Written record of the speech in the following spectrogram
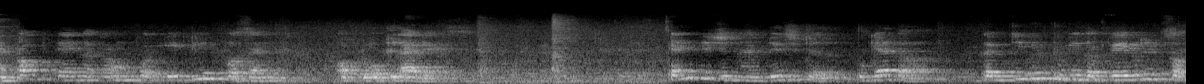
and top 10 account for 18% of total ad ads. Television and digital together continue to be the favorites of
